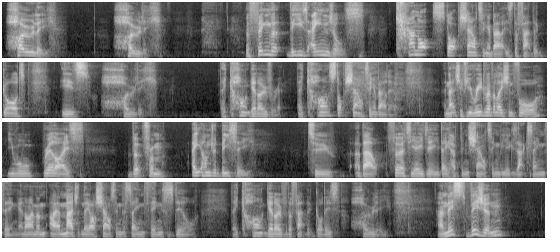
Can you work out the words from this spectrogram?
holy, holy. The thing that these angels cannot stop shouting about is the fact that God is holy. They can't get over it. They can't stop shouting about it. And actually, if you read Revelation 4, you will realize that from 800 BC to about 30 AD, they have been shouting the exact same thing. And I'm, I imagine they are shouting the same thing still. They can't get over the fact that God is holy. And this vision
